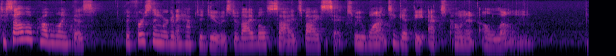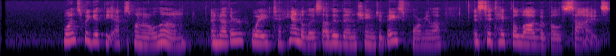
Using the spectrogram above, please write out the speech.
To solve a problem like this, the first thing we're going to have to do is divide both sides by 6. We want to get the exponent alone. Once we get the exponent alone, another way to handle this other than change of base formula is to take the log of both sides.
